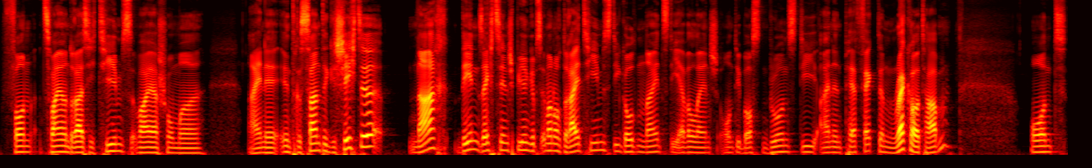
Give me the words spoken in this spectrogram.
von 32 Teams war ja schon mal eine interessante Geschichte. Nach den 16 Spielen gibt es immer noch drei Teams, die Golden Knights, die Avalanche und die Boston Bruins, die einen perfekten Rekord haben. Und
